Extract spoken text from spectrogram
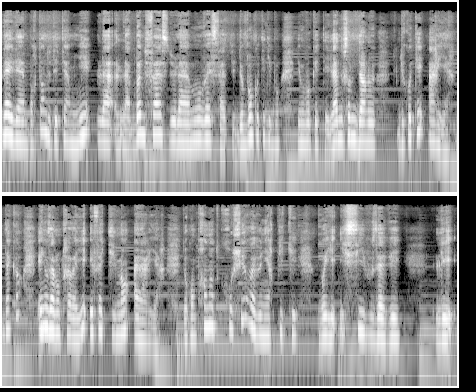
Là, il est important de déterminer la, bonne face de la mauvaise face, du bon côté du, bon, du mauvais côté. Là, nous sommes dans le du côté arrière, d'accord? Et nous allons travailler effectivement à l'arrière. Donc, on prend notre crochet, on va venir piquer. Voyez, ici, vous avez les,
